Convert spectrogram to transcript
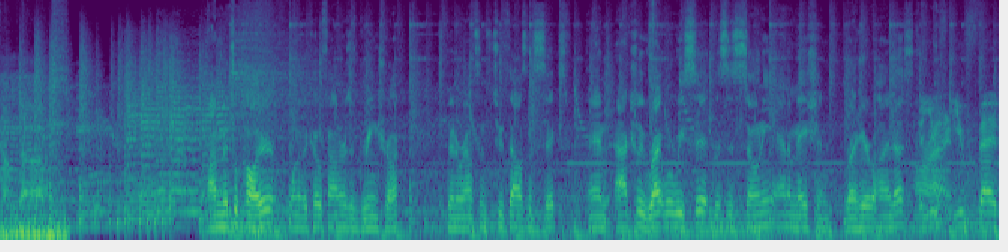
come to us. I'm Mitchell Collier, one of the co-founders of Green Truck. It's been around since 2006. And actually right where we sit, this is Sony Animation right here behind us. So you, right. you fed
